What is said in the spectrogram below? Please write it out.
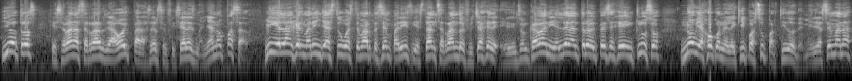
y otros que se van a cerrar ya hoy para hacerse oficiales mañana o pasado. Miguel Ángel Marín ya estuvo este martes en París y están cerrando el fichaje de Edinson Cavani. El delantero del PSG incluso no viajó con el equipo a su partido de media semana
